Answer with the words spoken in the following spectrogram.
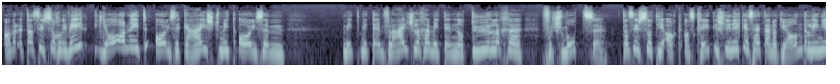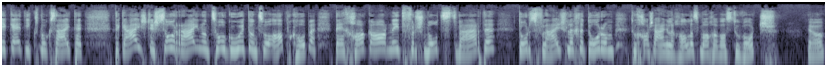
Aber das ist so ein bisschen wie, ja, nicht unser Geist mit unserem mit, mit dem Fleischlichen, mit dem Natürlichen verschmutzen. Das ist so die asketische Linie. Es hat auch noch die andere Linie gegeben, die gesagt hat, der Geist ist so rein und so gut und so abgehoben, der kann gar nicht verschmutzt werden durchs Fleischliche. Darum, du kannst eigentlich alles machen, was du willst. Ja.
